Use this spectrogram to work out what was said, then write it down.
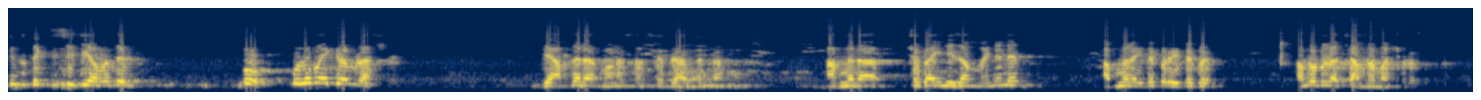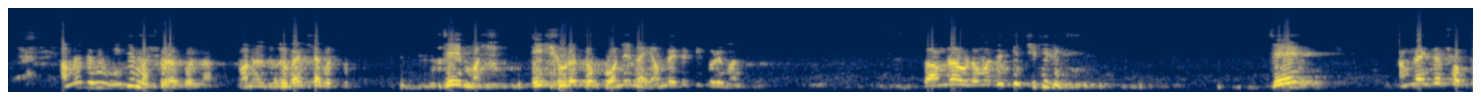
কিন্তু দেখতেছি যে আমাদের, ও, ওলামা একরামরা আসবে যে আপনারা মনে সাহেবরা আনবেন না। আপনারা সবাই নিজাম মাইনে নেন। আপনারা এটা করে এটা করে। আমরা বললাম আচ্ছা আমরা মাসোরা আমরা যখন নিজে মাসোরা করলাম মানে জুবাইর সাহেব যে এই সুরা তো বনে নাই, আমরা এটা কি করে মানব? তো আমরা ওটা ওলামাদেরকে চিঠি লিখছি যে আমরা একটা শব্দ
